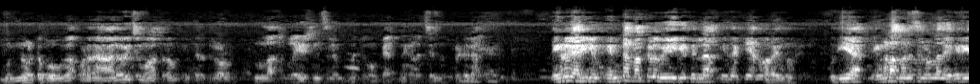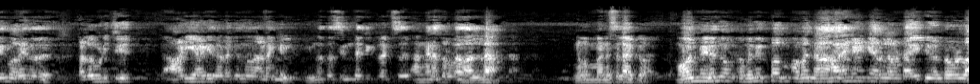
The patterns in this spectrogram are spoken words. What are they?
മുന്നോട്ട് പോവുക. വളരെ ആലോചിച്ച് മാത്രം ഇത്തരത്തിലുള്ള റിലേഷൻസിലും മറ്റുമൊക്കെ നിങ്ങൾ ചെന്നപ്പെടുക നിങ്ങൾ വിചാരിക്കും എന്റെ മക്കൾ ഉപയോഗിക്കത്തില്ല ഇതൊക്കെയാന്ന് പറയുന്നത് പുതിയ നിങ്ങളെ മനസ്സിലുള്ള ലഹരി എന്ന് പറയുന്നത് കള്ളു കുടിച്ച് ആടി ആടി നടക്കുന്നതാണെങ്കിൽ ഇന്നത്തെ സിന്തറ്റിക് ഡ്രഗ്സ് അങ്ങനത്തുള്ളതല്ല. നിങ്ങൾ മനസ്സിലാക്കുക. മോൻ വരുന്നു അവനിപ്പം അവൻ ആഹാരം കഴിക്കാറില്ല അവൻ ഡയറ്റ് കൺട്രോളില്ല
